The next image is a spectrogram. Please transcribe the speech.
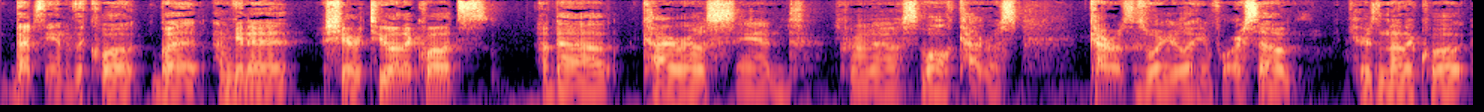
That's the end of the quote, but I'm going to share two other quotes about Kairos and Chronos. Well, Kairos. Kairos is what you're looking for. So here's another quote.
